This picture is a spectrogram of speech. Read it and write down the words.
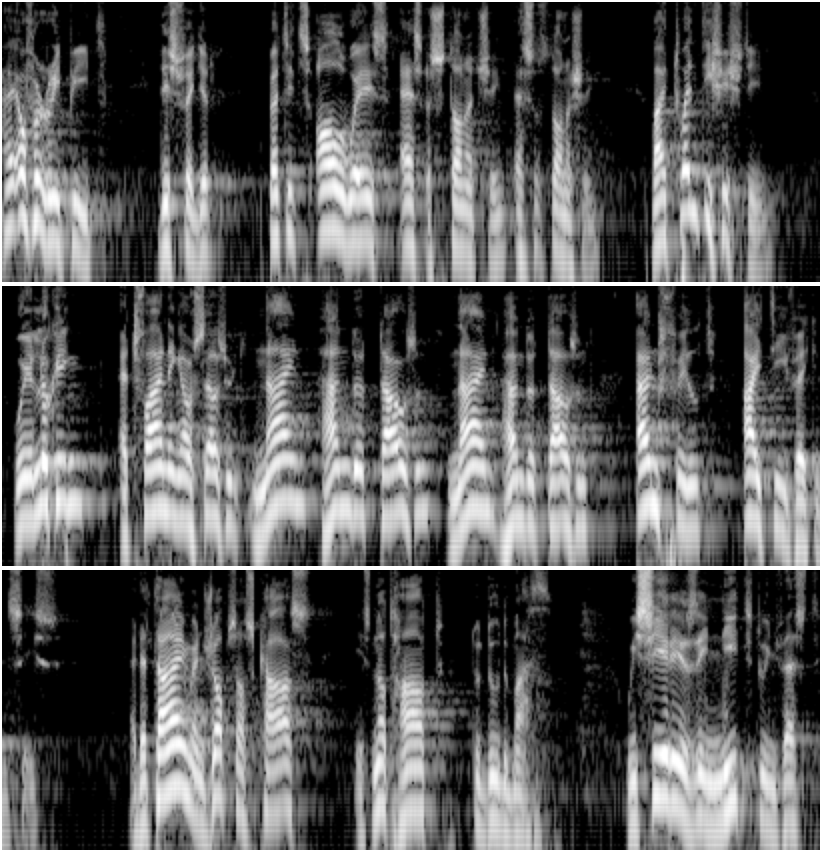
I often repeat this figure, but it's always as astonishing as astonishing. By 2015, we're looking at finding ourselves with 900,000, 900,000 unfilled IT vacancies. At a time when jobs are scarce, it's not hard to do the math. We seriously need to invest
